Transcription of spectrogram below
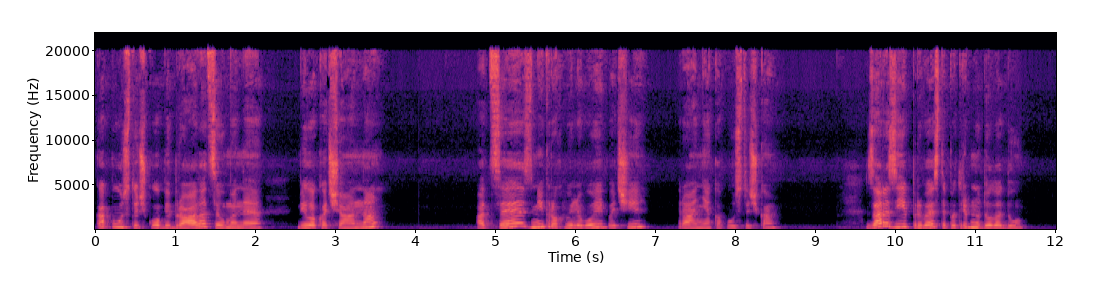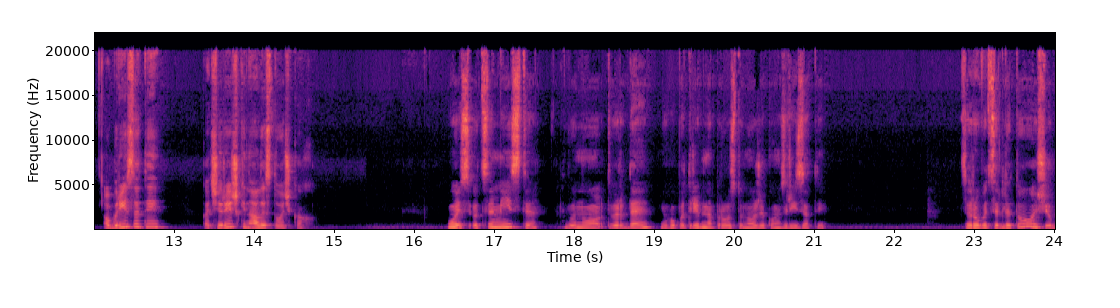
Капусточку обібрала. Це у мене білокачанна. А це з мікрохвильової печі рання капусточка. Зараз її привести потрібно до ладу. Обрізати качеришки на листочках. Ось оце місце, воно тверде, його потрібно просто ножиком зрізати. Це робиться для того, щоб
